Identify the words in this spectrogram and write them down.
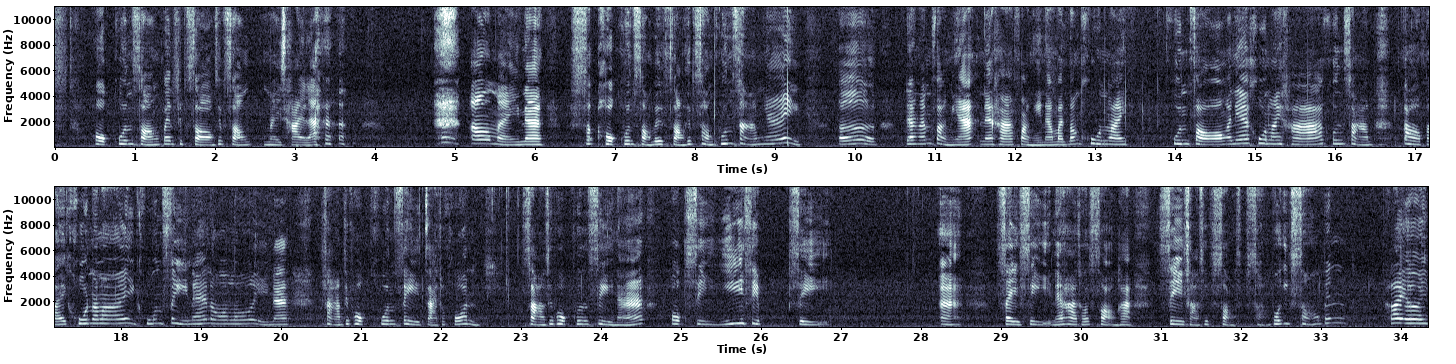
หกคูณสองเป็นสิบสองสิบสองไม่ใช่แล้วเอาไหมนะ หกคูณสองเป็นสองสิบสองคูณสามไง เออ ดังนั้นฝั่งเนี้ยนะคะ ฝั่งนี้นะมันต้องคูณอะไร คูณสองอันเนี้ยคูณอะไรคะ คูณสามต่อไปคูณอะไร คูณสี่แน่นอนเลยนะสามสิบหกคูณสี่จ้ะทุกคนสามสิบหกคูณสี่นะหกสี่ยี่สิบสี่อะใส่สี่นะคะ ทดสองค่ะสี่สามสิบสองสิบสองบวกอีกสองเป็นเท่าไหรเอ่ย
